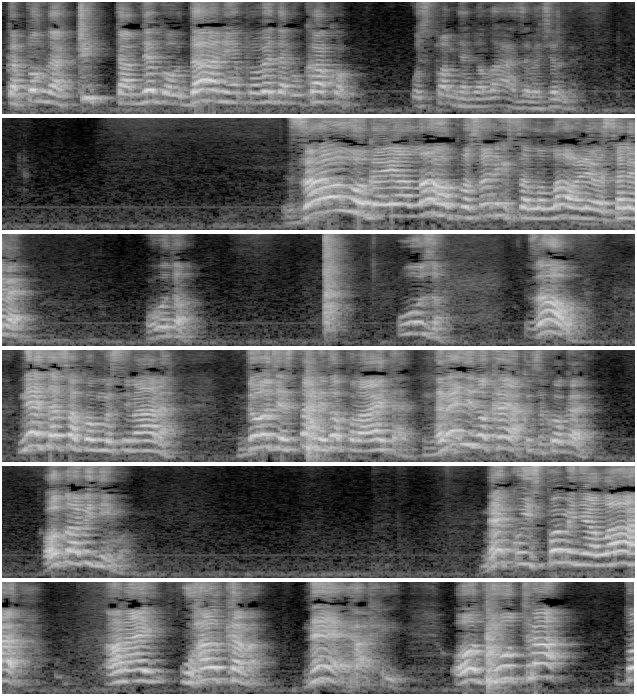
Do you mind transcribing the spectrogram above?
kad pogleda čitam njegov dan je proveden u kako? U spomljanju Allaha za večerne. Za ovoga je Allah poslanik sallallahu alaihi wa sallame udo. Uzo. Za ovoga. Ne za svakog muslimana. Dođe, stane do pola, ajte. Ne vidi do kraja za koga je. Odmah vidimo. Neko ispominje Allaha onaj, u halkama. Ne, ahi. Od jutra do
